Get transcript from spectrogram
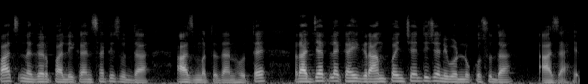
पाच नगरपालिकांसाठी सुद्धा आज मतदान होत आहे राज्यातल्या काही ग्रामपंचायतीच्या निवडणुका सुद्धा आज आहेत.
